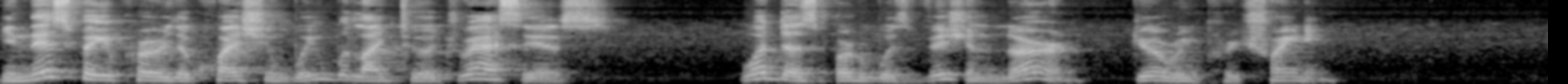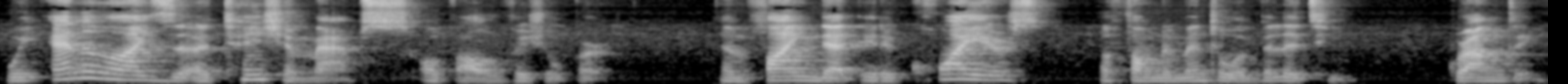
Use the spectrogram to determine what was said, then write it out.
In this paper, the question we would like to address is, what does BERT with vision learn during pre-training? We analyze the attention maps of our VisualBERT and find that it acquires a fundamental ability, grounding.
